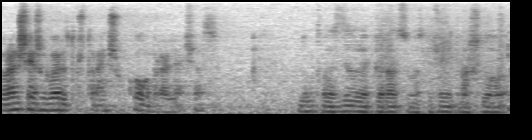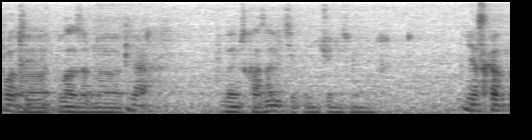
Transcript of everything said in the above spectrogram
Ну, раньше я же говорю, то, что раньше уколы брали, а сейчас, Ну вот вас сделали операцию, у вас ничего не прошло, Вот э, лазерную. да. Вы им сказали, типа, ничего не изменилось? Я сказал,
